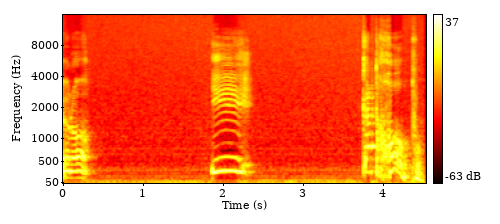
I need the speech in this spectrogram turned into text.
You know, he got hope.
